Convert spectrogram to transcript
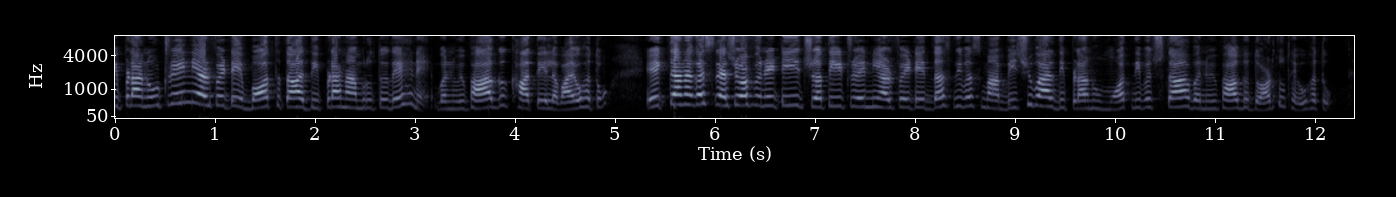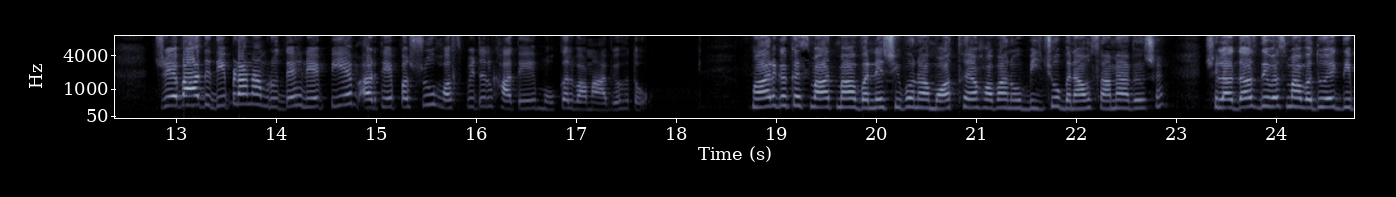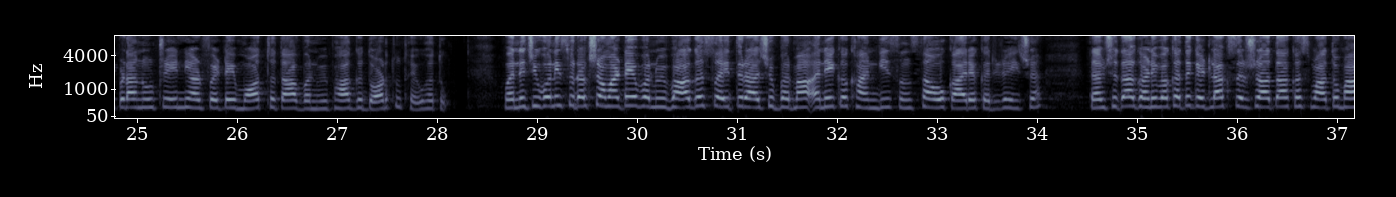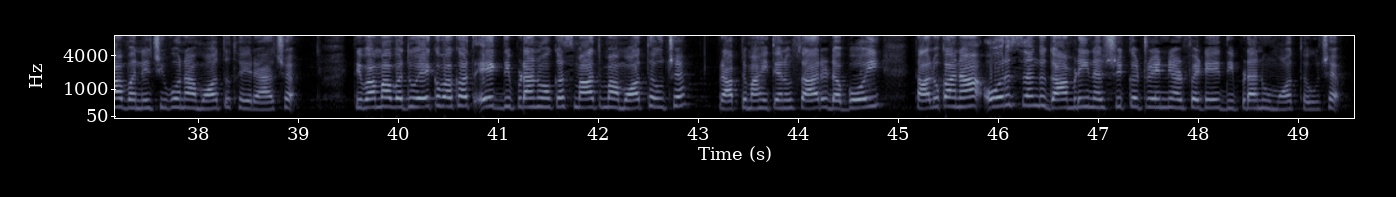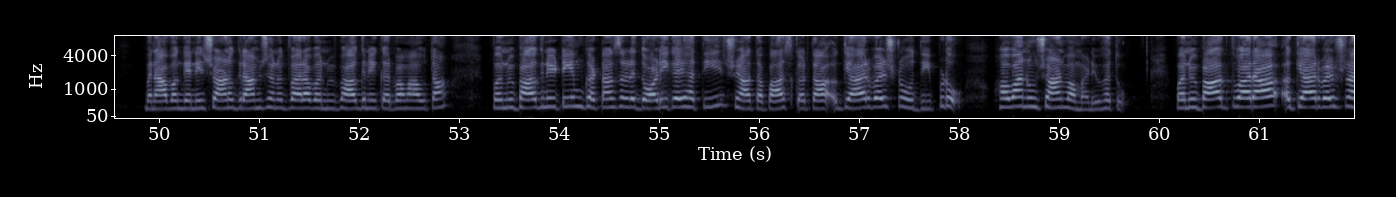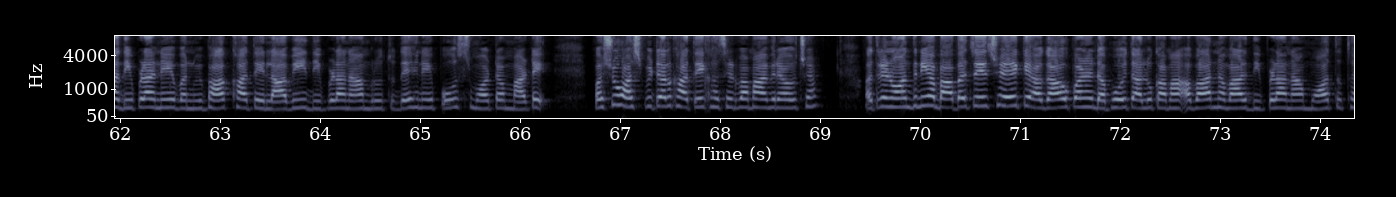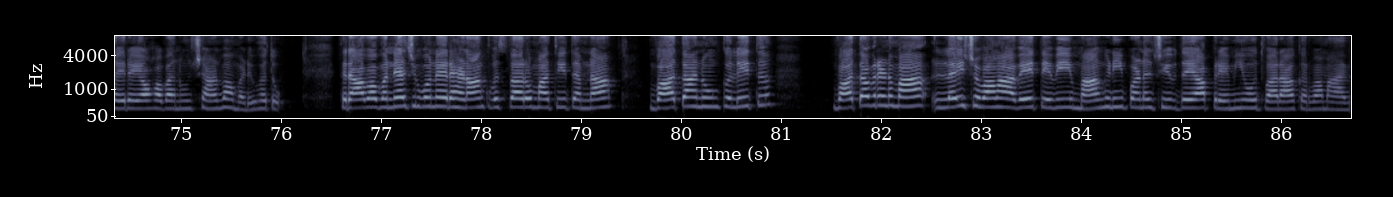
દીપડાનું ટ્રેનની અડફેટે મોત થતા દીપડાના મૃતદેહને વન વિભાગ ખાતે લવાયો હતો. એકતાનગર સ્ટેચ્યુ ઓફ યુનિટી જતી ટ્રેનની અડફેટે દસ દિવસમાં બીજી વાર દીપડાનું મોત નિપજતા વન વિભાગ દોડતું થયું હતું. જે બાદ દીપડાના મૃતદેહને પીએમ અર્થે પશુ હોસ્પિટલ ખાતે મોકલવામાં આવ્યો હતો. માર્ગ અકસ્માતમાં વન્યજીવોના મોત થયા હોવાનો બીજો બનાવ સામે આવ્યો છે. છેલ્લા દસ દિવસમાં વધુ એક દીપડાનું ટ્રેનની અડફેટે મોત થતાં વન વિભાગ દોડતું થયું હતું. વન્યજીવોની સુરક્ષા માટે વન વિભાગ સહિત રાજ્યભરમાં અનેક ખાનગી સંસ્થાઓ કાર્ય કરી રહી છે. તેમ છતાં ઘણી વખત કેટલાક સર્જાતા અકસ્માતોમાં વન્યજીવોના મોત થઈ રહ્યા છે. તેવામાં વધુ એક વખત એક દીપડાનું અકસ્માતમાં મોત થયું છે. પ્રાપ્ત માહિતી અનુસાર ડભોઈ તાલુકાના ઓરસંગ ગામડી નજીક ટ્રેનની અડફેટે દીપડાનું મોત થયું છે. બનાવ અંગેની જાણ ગ્રામજનો દ્વારા વન વિભાગને કરવામાં આવતા વન વિભાગની ટીમ ઘટનાસ્થળે દોડી ગઈ હતી, જ્યાં તપાસ કરતા અગિયાર વર્ષનો દીપડો હોવાનું જાણવા મળ્યું હતું. વન વિભાગ દ્વારા અગિયાર વર્ષના દીપડાને વન વિભાગ ખાતે લાવી દીપડાના મૃતદેહને પોસ્ટમોર્ટમ માટે પશુ હોસ્પિટલ ખાતે ખસેડવામાં આવી રહ્યો છે. અત્રે નોંધનીય બાબત એ છે કે અગાઉ પણ ડભોઈ તાલુકામાં અવારનવાર દીપડાના મોત થઈ રહ્યા હોવાનું જાણવા મળ્યું હતું. ત્યારે આવા વન્યજીવોને રહેણાંક વિસ્તારોમાંથી તેમના વાતાનુકૂલિત વાતાવરણમાં લઈ જવામાં આવે તેવી માંગણી પણ જીવદયા પ્રેમીઓ દ્વારા કરવામાં આવી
